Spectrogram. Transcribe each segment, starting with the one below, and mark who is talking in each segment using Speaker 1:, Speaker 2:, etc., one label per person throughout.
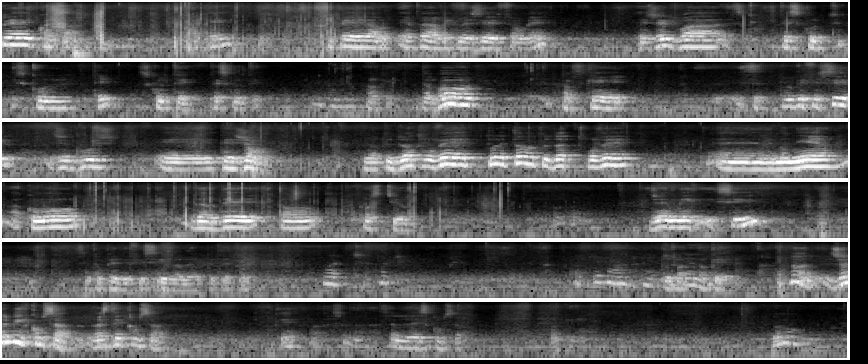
Speaker 1: tu es comme ça. Ok? Tu peux être avec les yeux fermés. Et je dois t'esculter, sculpter. Ok. D'abord, parce que c'est plus difficile, je bouge et tes jambes. Alors tu dois trouver, tout le temps, tu dois trouver euh, les manières à comment garder ton posture. J'ai mis ici, c'est un peu difficile alors peut-être.
Speaker 2: What?
Speaker 1: Ok. Non, je l'ai mis comme ça, restez comme ça. Ok, ça, le laisse comme ça. Ok. Non, non,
